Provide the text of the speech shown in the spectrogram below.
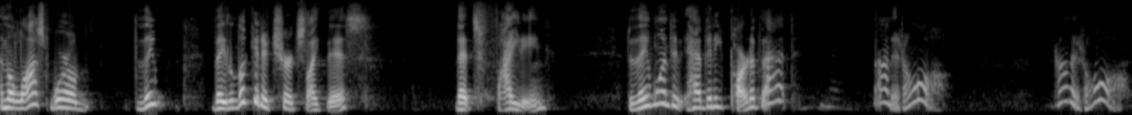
And the lost world, they, they look at a church like this that's fighting. Do they want to have any part of that? Not at all. Not at all.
